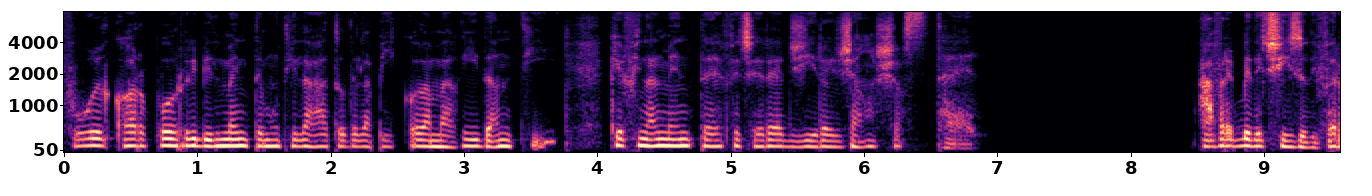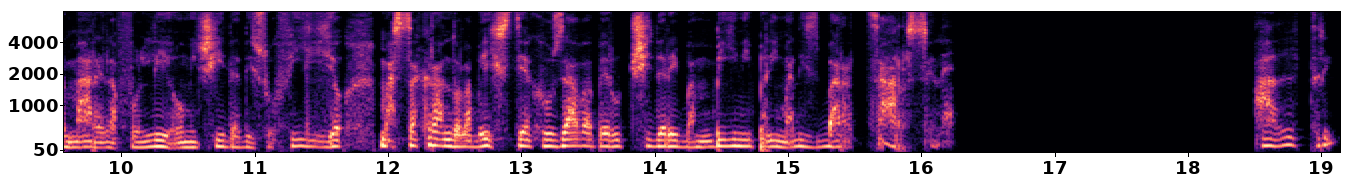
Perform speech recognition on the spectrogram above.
Fu il corpo orribilmente mutilato della piccola Marie Danty che finalmente fece reagire Jean Chastel. Avrebbe deciso di fermare la follia omicida di suo figlio, massacrando la bestia che usava per uccidere i bambini prima di sbarazzarsene. Altri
